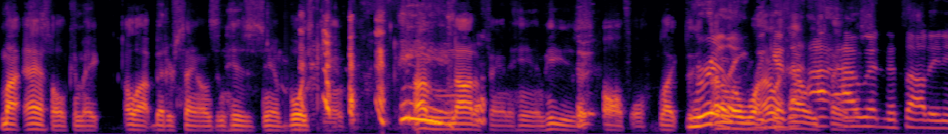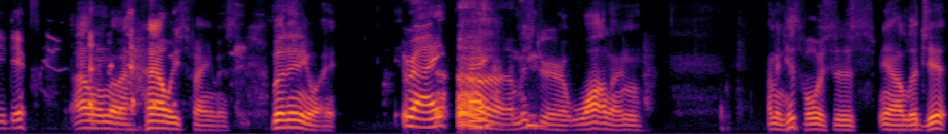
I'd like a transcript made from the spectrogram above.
my asshole can make a lot better sounds than his you know, voice can. I'm not a fan of him. He is awful. Like really, I don't know, because I, don't I, I, wouldn't have thought any different. I don't know how he's famous, but anyway, right, uh, Mr. Wallen. I mean, his voice is you know legit.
